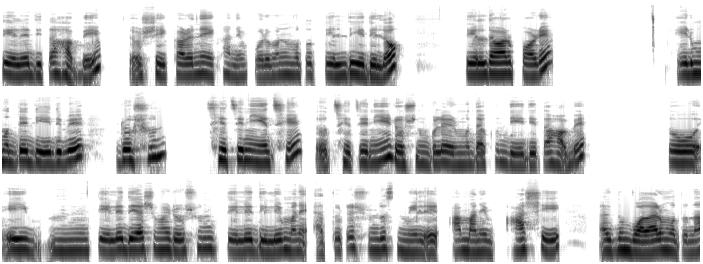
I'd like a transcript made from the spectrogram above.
তেলে দিতে হবে। তো সেই কারণে এখানে পরিমাণ মতো তেল দিয়ে দিল। তেল দেওয়ার পরে এর মধ্যে দিয়ে দিবে রসুন। ছেঁচে নিয়েছে। তো ছেঁচে নিয়ে রসুনগুলো এর মধ্যে এখন দিয়ে দিতে হবে। তো এই তেলে দেওয়ার সময় রসুন তেলে দিলে মানে এতটা সুন্দর স্মেল মানে আসে, একদম বলার মতো না।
